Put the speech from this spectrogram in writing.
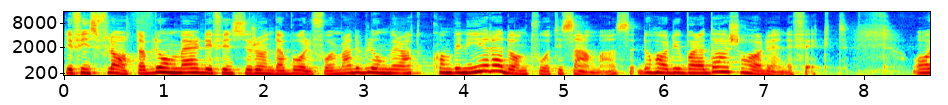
Det finns flata blommor, det finns runda bollformade blommor. Att kombinera de två tillsammans, då har du ju bara där så har du en effekt. Och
